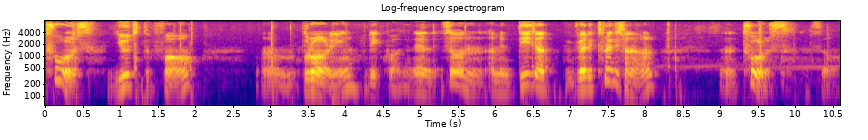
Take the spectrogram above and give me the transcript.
tools used for um, brewing liquor. And so, I mean, these are very traditional uh, tools. So,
